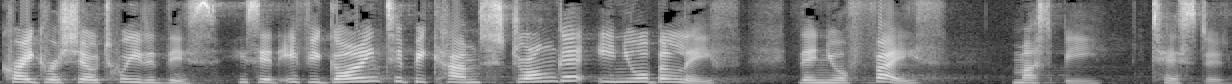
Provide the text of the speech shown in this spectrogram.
Craig Groeschel tweeted this. He said, If you're going to become stronger in your belief, then your faith must be tested.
